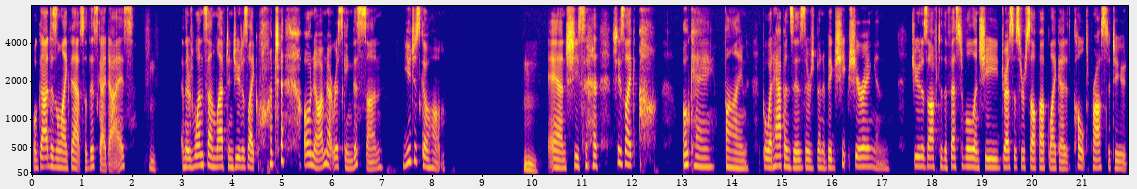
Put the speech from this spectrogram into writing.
Well, God doesn't like that. So this guy dies. Hmm. And there's one son left, and Judah's like, just, oh no, I'm not risking this son. You just go home. Hmm. And she said, she's like, oh, okay, fine. But what happens is there's been a big sheep shearing, and Judah's off to the festival, and she dresses herself up like a cult prostitute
